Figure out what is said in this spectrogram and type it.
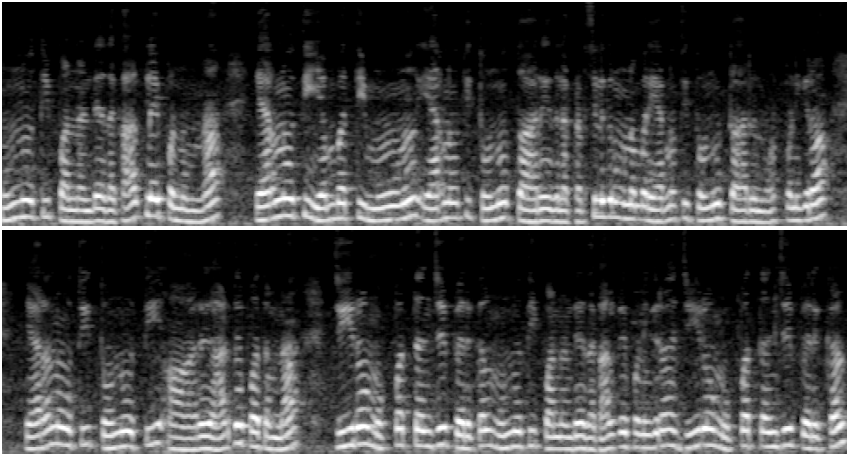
முந்நூற்றி பன்னெண்டு. இதை கால்குலேட் பண்ணோம்னா இரநூத்தி எண்பத்தி மூணு இரநூத்தி தொண்ணூத்தாறு. இதில் கடைசியில் இருக்கிற நம்பர் இரநூத்தி தொண்ணூத்தாறு நோட் பண்ணிக்கிறோம். இரநூத்தி தொண்ணூற்றி ஆறு. அடுத்து பார்த்தோம்னா ஜீரோ முப்பத்தஞ்சு பெருக்கல் முந்நூற்றி பன்னெண்டு. இதை கால்குலேட் பண்ணிக்கிறோம். ஜீரோ முப்பத்தஞ்சு பெருக்கல்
